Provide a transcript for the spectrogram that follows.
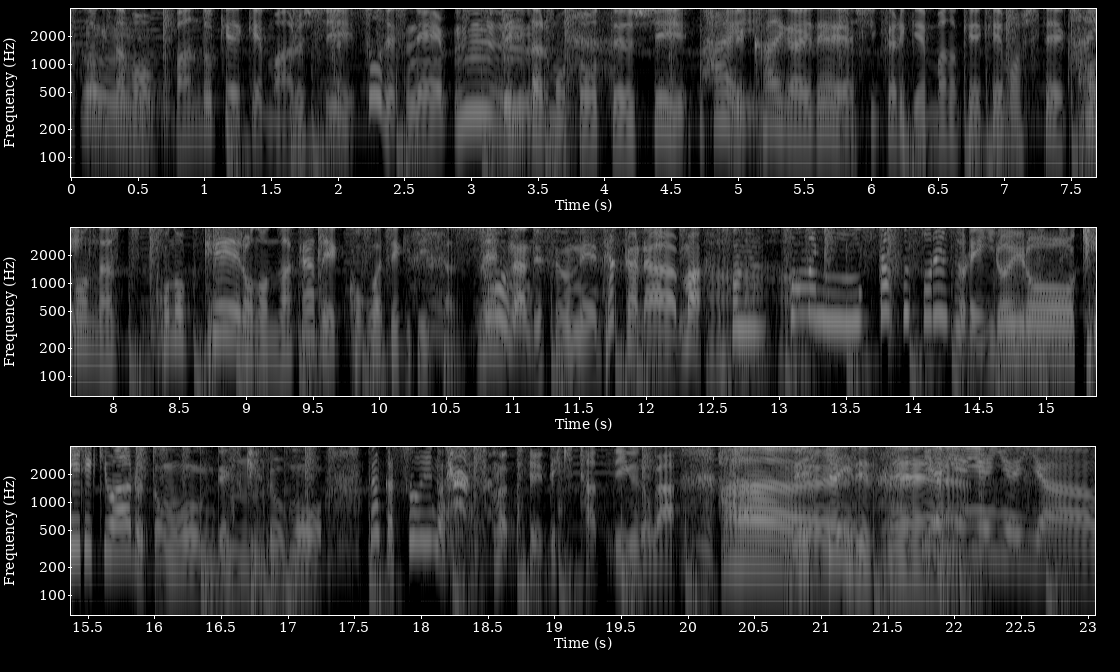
須木さんもバンド経験もあるし、そうですね、うん、デジタルも通ってるし、はい。で海外でしっかり現場の経験もして、はい。このなこの経路の中でここができていったんですね。そうなんですよね。だからまあはあほんはあ。ほんまにスタッフそれぞれいろいろ経歴はあると思うんですけども、なんかそういうのが集まってできたっていうのがはい。めっちゃいいですね。いやいやいやいやいや。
